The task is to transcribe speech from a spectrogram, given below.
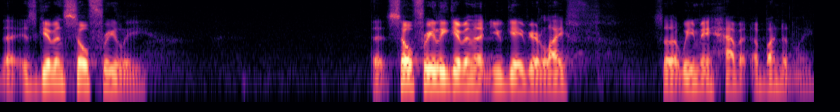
that is given so freely. That so freely given that you gave your life so that we may have it abundantly.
